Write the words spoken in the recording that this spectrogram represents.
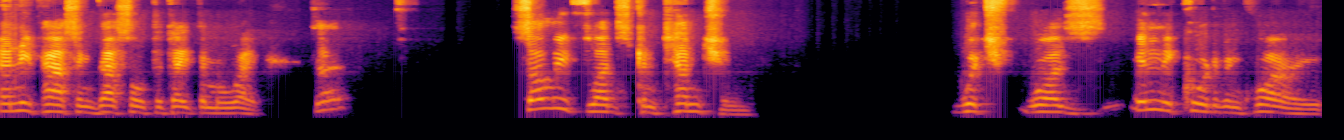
any passing vessel to take them away. So, Solly Flood's contention, which was in the court of inquiry,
